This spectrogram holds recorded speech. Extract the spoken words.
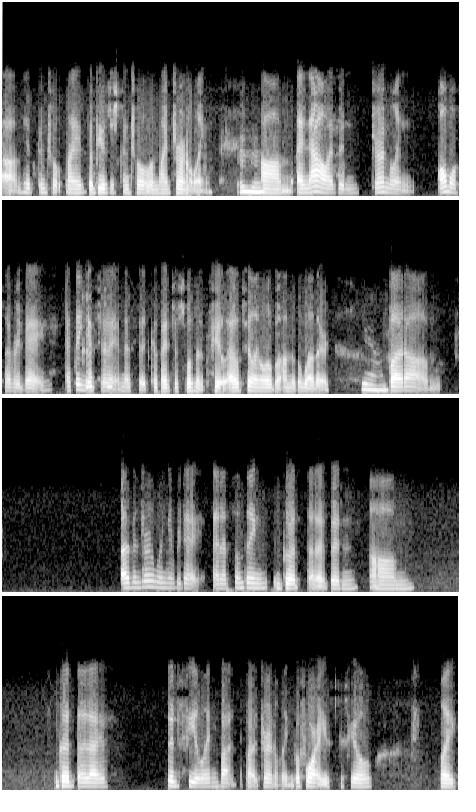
um, his control, my abuser's control, and my journaling. Mm-hmm. Um, and now I've been journaling almost every day. I think Good. yesterday I missed it because I just wasn't feel. I was feeling a little bit under the weather. Yeah. But um, I've been journaling every day, and it's something good that I've been um, good that I've been feeling about about journaling. Before I used to feel like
